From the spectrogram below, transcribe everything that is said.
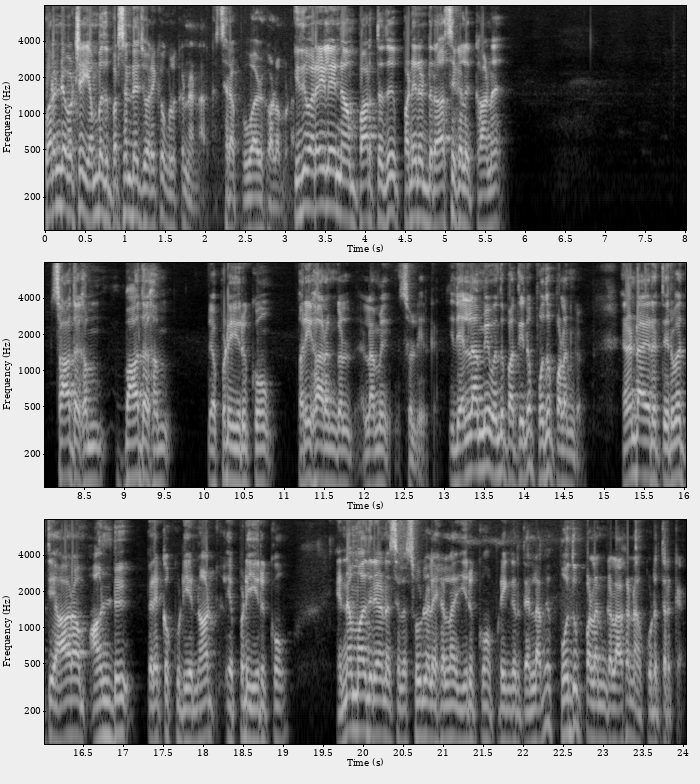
குறைஞ்சபட்சம் எண்பது பர்சன்டேஜ் வரைக்கும் உங்களுக்கு நல்லா இருக்கு. சிறப்பு வாழ்க இதுவரையிலே நாம் பார்த்தது பன்னிரெண்டு ராசிகளுக்கான சாதகம் பாதகம் எப்படி இருக்கும் பரிகாரங்கள் எல்லாமே சொல்லியிருக்கேன். இது எல்லாமே வந்து பார்த்திங்கன்னா பொது பலன்கள். இரண்டாயிரத்தி இருபத்தி ஆறாம் ஆண்டு பிறக்கக்கூடிய நாள் எப்படி இருக்கும் என்ன மாதிரியான சில சூழ்நிலைகள்லாம் இருக்கும் அப்படிங்கிறது எல்லாமே பொது பலன்களாக நான் கொடுத்துருக்கேன்.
